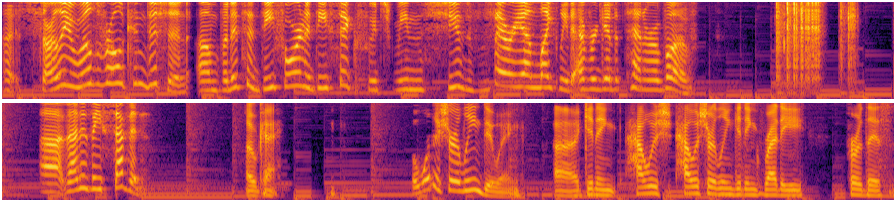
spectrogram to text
Uh, Charlene will roll condition, um, but it's a D4 and a D6, which means she's very unlikely to ever get a 10 or above. Uh, that is a 7. Okay. But what is Charlene doing? Uh, getting how is how is Charlene getting ready for this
